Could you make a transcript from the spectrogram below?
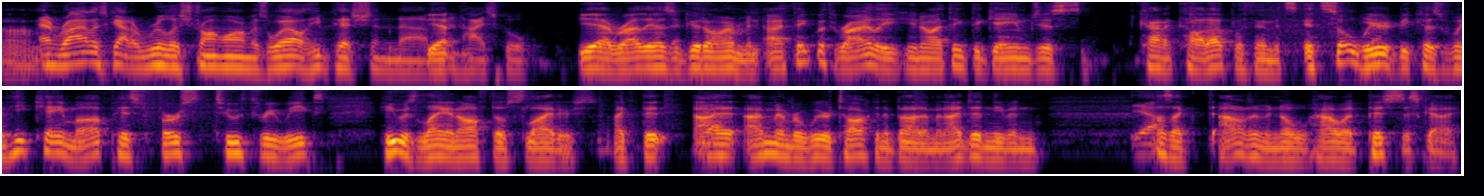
Um, and Riley's got a really strong arm as well. He pitched in uh, yeah. in high school. Yeah, Riley has a good arm, and I think with Riley, you know, I think the game just kind of caught up with him. It's it's so weird yeah. because when he came up, his first two three weeks, he was laying off those sliders. Like yeah. I I remember we were talking about him, and I didn't even. Yeah. I was like, I don't even know how I'd pitch this guy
